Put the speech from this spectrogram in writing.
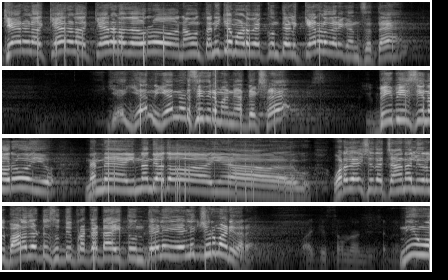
ಕೇರಳ ಕೇರಳ ಕೇರಳದವರು ನಾವು ತನಿಖೆ ಮಾಡಬೇಕು ಅಂತೇಳಿ ಕೇರಳದವರಿಗೆ ಅನ್ಸುತ್ತೆ. ಏನ್ ಏನ್ ನಡೆಸಿದ್ರಿ ಮಾನ್ಯ ಅಧ್ಯಕ್ಷರೇ? ಬಿ ಬಿ ಸಿನವರು ನಿನ್ನೆ ಇನ್ನೊಂದು ಯಾವುದೋ ಹೊರದೇಶದ ಚಾನಲ್ ಇದ್ರಲ್ಲಿ ಬಹಳ ದೊಡ್ಡ ಸುದ್ದಿ ಪ್ರಕಟ ಆಯಿತು ಅಂತೇಳಿ ಹೇಳಿಕ್ ಶುರು ಮಾಡಿದ್ದಾರೆ. ನೀವು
